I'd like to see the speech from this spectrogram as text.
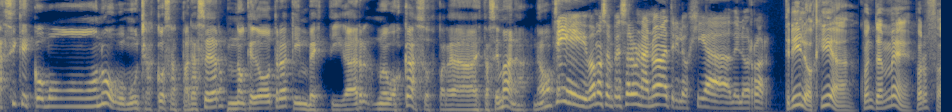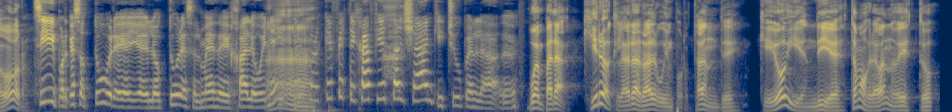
Así que como no hubo muchas cosas para hacer, no quedó otra que investigar nuevos casos para esta semana, ¿no? Sí, vamos a empezar una nueva trilogía del horror. ¿Trilogía? Cuéntenme, por favor. Sí, porque es octubre y el octubre es el mes de Halloween. Ah. ¿Por qué festejar fiestas yankee? Chúpenla. Bueno, pará, quiero aclarar algo importante, que hoy en día estamos grabando esto,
